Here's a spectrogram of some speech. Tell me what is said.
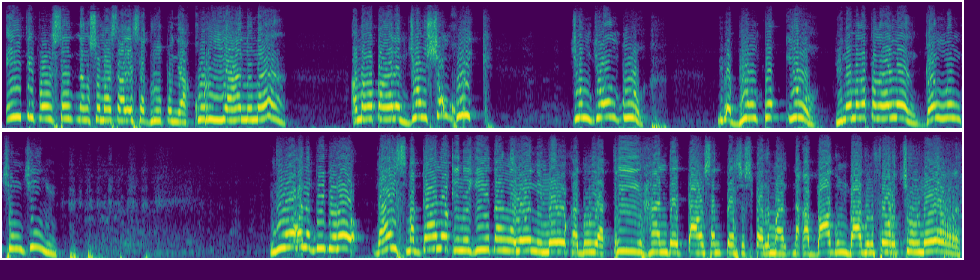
80% ng sumasali sa grupo niya, Koreano na. Ang mga pangalan, Jong Xiong Huik, Jong Jongbu, di ba, Byung Kuk Yu, yun ang mga pangalan, Gangnam Chungjing. Hindi mo ako nagbibiro. Guys, magkano kinikita ngayon ni Leo Kaduya? 300,000 pesos per month. Nakabagong-bagong Fortuner.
